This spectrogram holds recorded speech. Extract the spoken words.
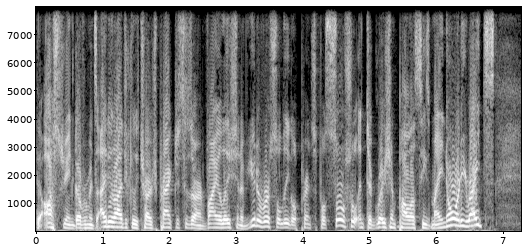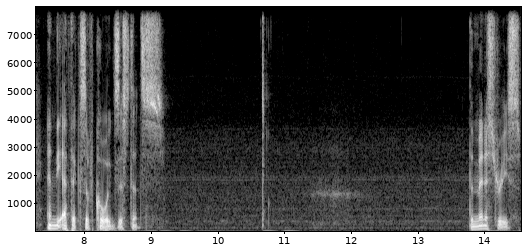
The Austrian government's ideologically charged practices are in violation of universal legal principles, social integration policies, minority rights, and the ethics of coexistence. The ministries,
